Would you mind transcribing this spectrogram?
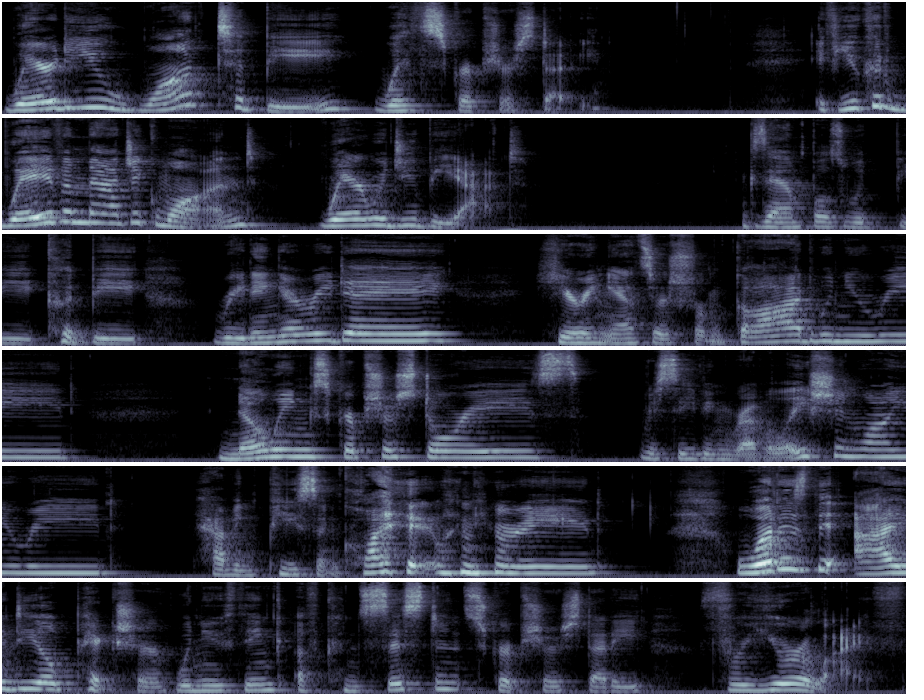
Where do you want to be with scripture study? If you could wave a magic wand, where would you be at? Examples would be could be reading every day, hearing answers from God when you read, knowing scripture stories, receiving revelation while you read, having peace and quiet when you read. What is the ideal picture when you think of consistent scripture study for your life?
